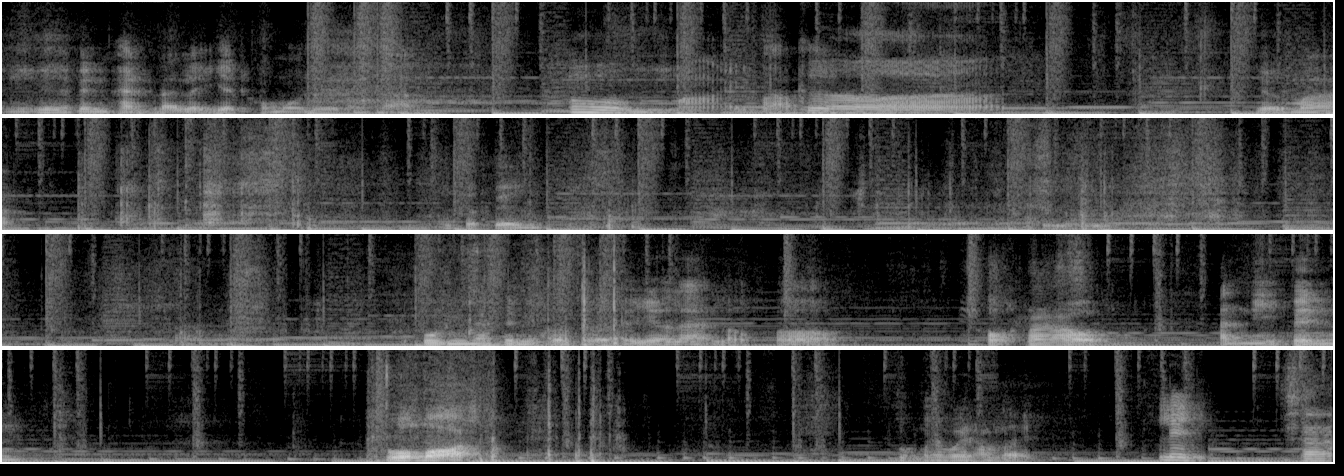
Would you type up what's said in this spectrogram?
อันนี้ก็จะเป็นแผ่นรายละเอียดของโมเดลต่างโอ้ my ๆครับ god เยอะมากก็จะเป็นพวกนี้น่าจะมีคนเปิดไปเยอะแล้ว แล้วก็คร่าวๆอันนี้เป็นตัวบอร์ดถูกไหมไว้ทำอะไร เล่น ใช่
